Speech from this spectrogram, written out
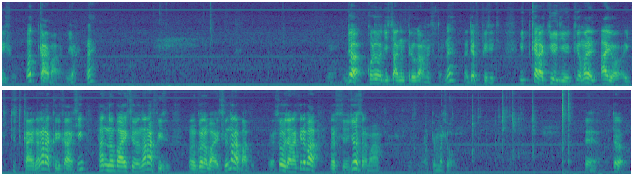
if を使えばいいわけですね。では、これを実際にプログラムするとね、def physics。1から99まで i を5つ変えながら繰り返し、3の倍数なら phys、5の倍数なら buzz。そうじゃなければ、その数字をそのままやってみましょう。えー、ただ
